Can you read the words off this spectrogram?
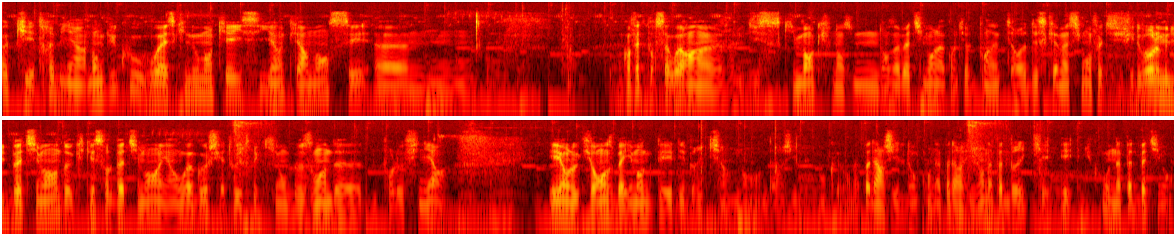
Ok, très bien. Donc du coup, ouais, ce qui nous manquait ici, hein, clairement, c'est... euh, Donc en fait, pour savoir, hein, je le dis, ce qui manque dans, un bâtiment, là, quand il y a le point d'exclamation, en fait, il suffit d'ouvrir le menu de bâtiment, de cliquer sur le bâtiment, et en haut à gauche, il y a tous les trucs qui ont besoin de, pour le finir. Et en l'occurrence, bah, il manque des, briques hein, d'argile. Donc euh, on n'a pas d'argile, donc on n'a pas d'argile, on n'a pas de briques, et du coup, on n'a pas de bâtiment.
